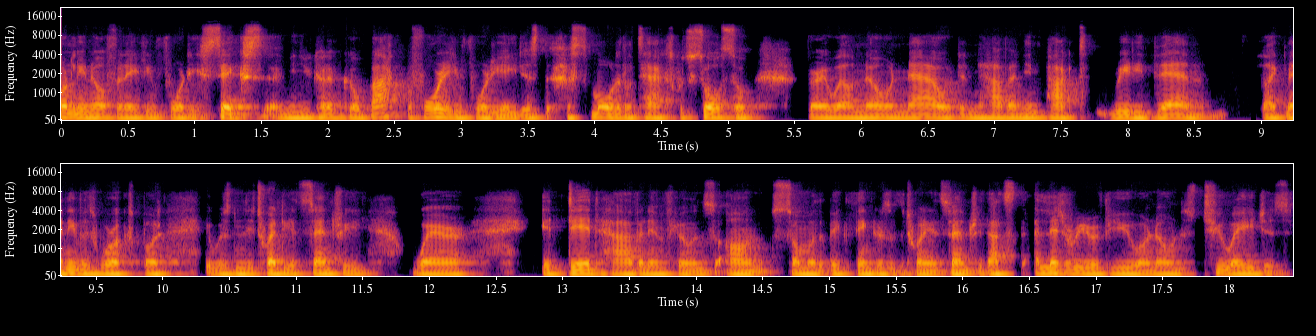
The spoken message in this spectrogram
funnily enough, in 1846, I mean, you kind of go back before 1848, is a small little text, which is also very well known now, didn't have an impact really then, like many of his works, but it was in the 20th century where it did have an influence on some of the big thinkers of the 20th century. That's a literary review, or known as Two Ages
